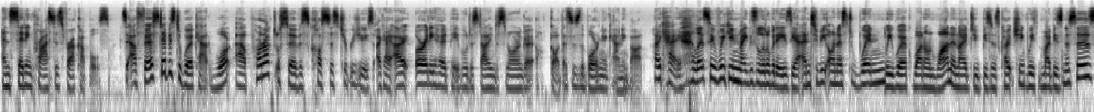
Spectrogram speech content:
and setting prices for our couples. So, our first step is to work out what our product or service costs us to produce. Okay, I already heard people just starting to snore and go, oh, God, this is the boring accounting part. Okay, let's see if we can make this a little bit easier. And to be honest, when we work one on one and I do business coaching with my businesses,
